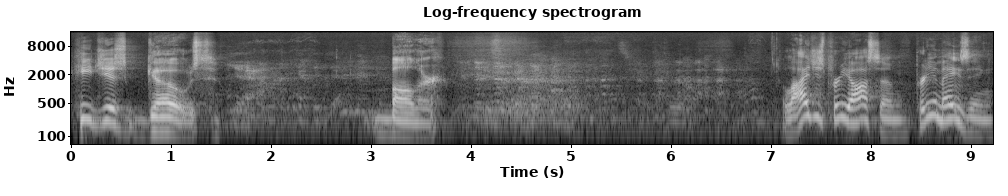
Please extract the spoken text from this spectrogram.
he just goes. Baller. Elijah's pretty awesome, pretty amazing,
